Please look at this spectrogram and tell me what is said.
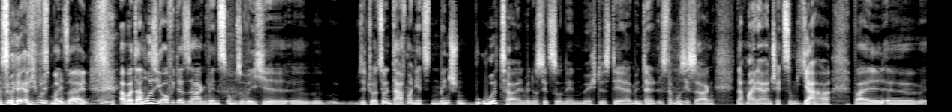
so ehrlich muss man sein, aber dann muss ich auch wieder sagen, wenn es um so welche äh, Situationen, darf man jetzt einen Menschen beurteilen, wenn du es jetzt so nennen möchtest, der im Internet ist, da muss ich ich sagen, nach meiner Einschätzung ja, weil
